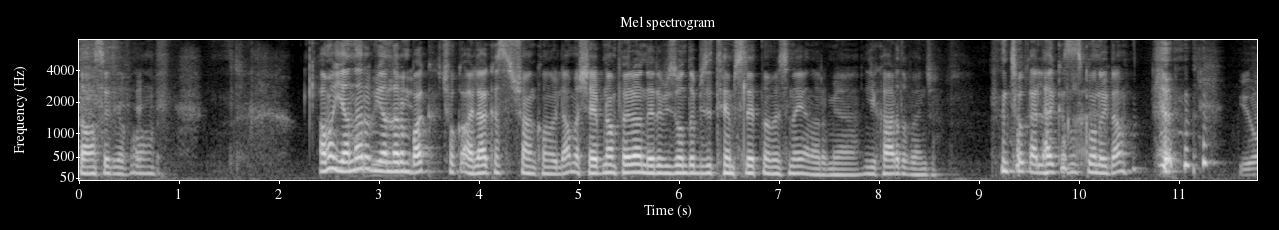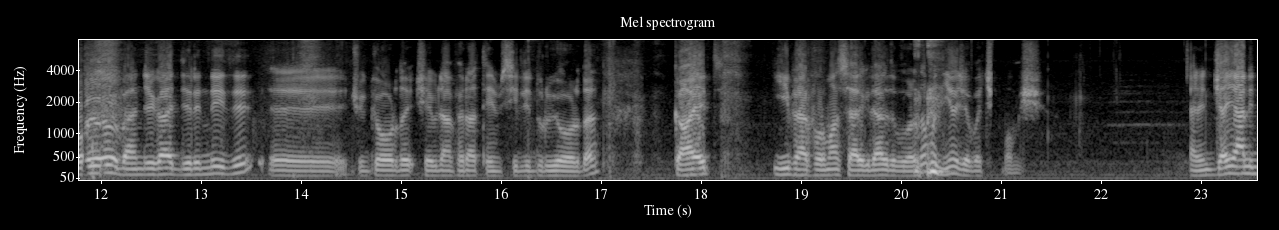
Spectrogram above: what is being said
Dans ediyor falan. Ama yanarım yanarım bak. Çok alakasız şu an konuyla ama Şebnem Ferah'ın televizyonda bizi temsil etmemesine yanarım ya. Yıkardı bence. Çok alakasız konuydu ama. Yo yo bence gayet derindeydi. Ee, çünkü orada Şebnem Ferah temsili duruyor orada. Gayet iyi performans sergilerdi bu arada ama niye acaba çıkmamış? Yani can, yani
